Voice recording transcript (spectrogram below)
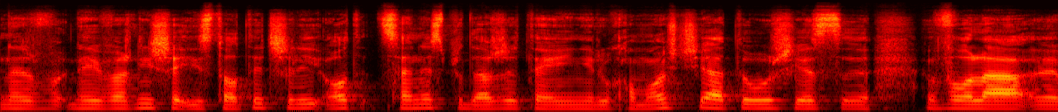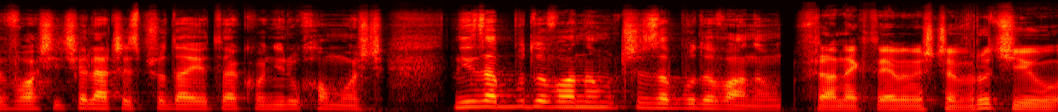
najwa- najważniejszej istoty, czyli od ceny sprzedaży tej nieruchomości, a to już jest wola właściciela, czy sprzedaje to jako nieruchomość niezabudowaną, czy zabudowaną. Franek, to ja bym jeszcze wrócił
